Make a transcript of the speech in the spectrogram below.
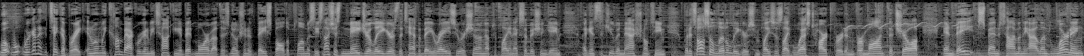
Well, we're going to take a break, and when we come back, we're going to be talking a bit more about this notion of baseball diplomacy. It's not just major leaguers, the Tampa Bay Rays, who are showing up to play an exhibition game against the Cuban national team, but it's also little leaguers from places like West Hartford and Vermont that show up, and they spend time on the island learning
